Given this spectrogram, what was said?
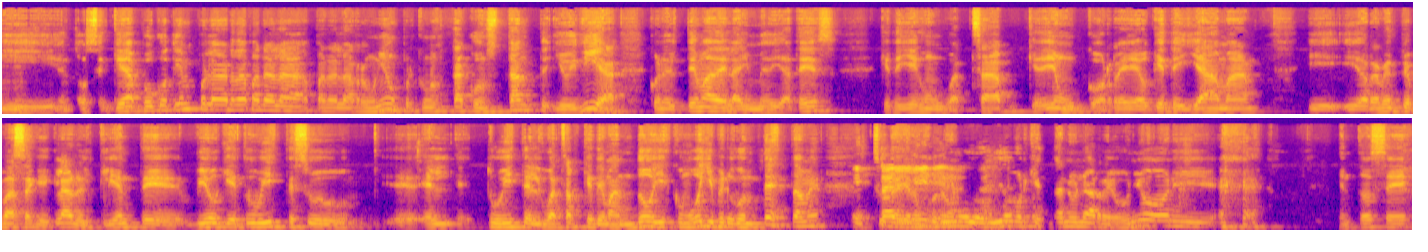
Y entonces queda poco tiempo, la verdad, para la, para la reunión, porque uno está constante. Y hoy día, con el tema de la inmediatez, que te llega un WhatsApp, que te llega un correo, que te llaman, y, de repente pasa que, claro, el cliente vio que tú viste, su, eh, el, tuviste el WhatsApp que te mandó y es como, oye, pero contéstame. Está lo porque está en una reunión y Entonces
